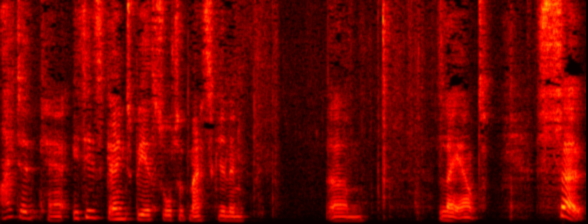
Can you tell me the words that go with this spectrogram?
I don't care. It is going to be a sort of masculine um, layout. So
